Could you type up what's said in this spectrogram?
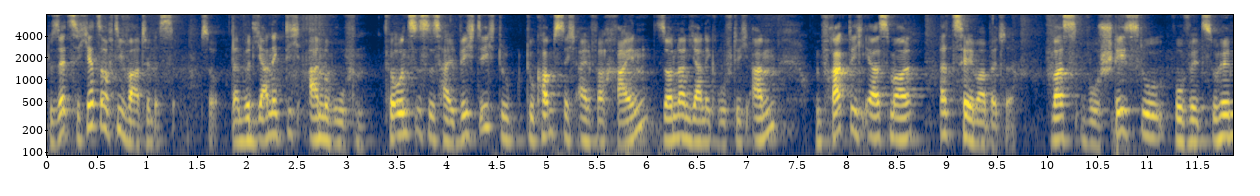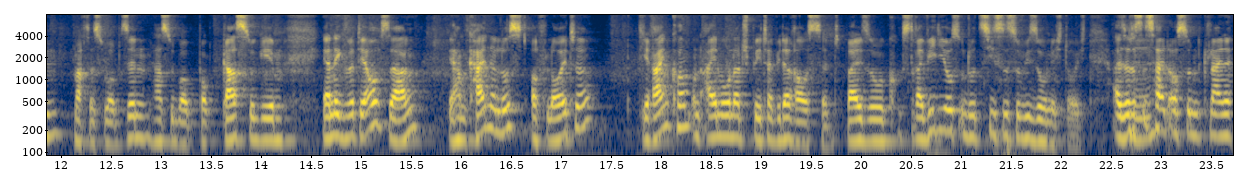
Du setzt dich jetzt auf die Warteliste. So, dann wird Yannick dich anrufen. Für uns ist es halt wichtig, du, du kommst nicht einfach rein, sondern Yannick ruft dich an und fragt dich erstmal, erzähl mal bitte was, wo stehst du, wo willst du hin, macht das überhaupt Sinn, hast du überhaupt Bock, Gas zu geben? Janik wird dir auch sagen, wir haben keine Lust auf Leute, die reinkommen und einen Monat später wieder raus sind. Weil so guckst drei Videos und du ziehst es sowieso nicht durch. Also das mhm. ist halt auch so eine kleine,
